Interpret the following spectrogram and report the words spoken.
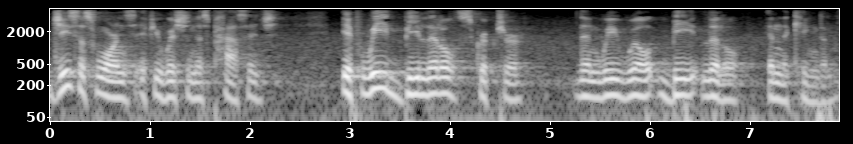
Jesus warns, if you wish, in this passage if we belittle Scripture, then we will be little in the kingdom.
